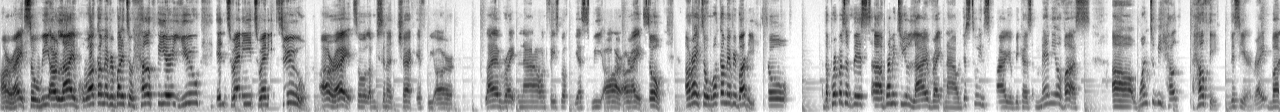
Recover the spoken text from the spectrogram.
All right, so we are live. Welcome everybody to Healthier You in 2022. All right, so I'm just gonna check if we are live right now on Facebook. Yes, we are. All right, so all right, so welcome everybody. So the purpose of this, uh, I'm coming to you live right now just to inspire you because many of us uh, want to be health healthy this year, right? But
